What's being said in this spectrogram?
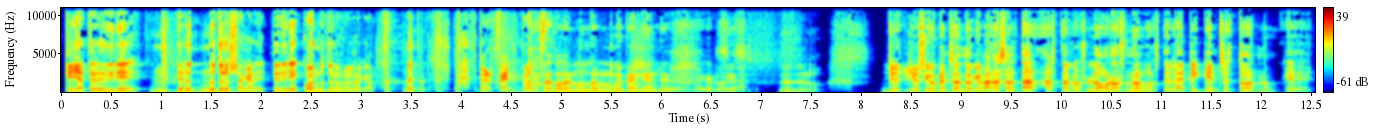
que ya te le diré. Ya no, no te los sacaré. Te diré cuándo te los voy a sacar. Perfecto. Está todo el mundo muy pendiente de, de que lo digas. Desde luego. Yo, yo sigo pensando que van a saltar hasta los logros nuevos de la Epic Games Store, ¿no? Que,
